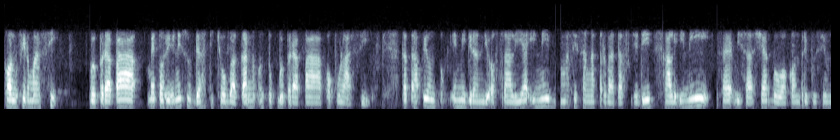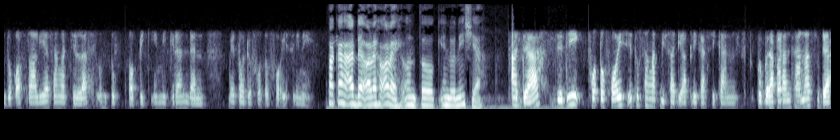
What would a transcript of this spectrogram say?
konfirmasi beberapa metode ini sudah dicobakan untuk beberapa populasi. Tetapi untuk imigran di Australia ini masih sangat terbatas. Jadi kali ini saya bisa share bahwa kontribusi untuk Australia sangat jelas untuk topik imigran dan metode photo voice ini. Apakah ada oleh-oleh untuk Indonesia? Ada, jadi photo voice itu sangat bisa diaplikasikan. Beberapa rencana sudah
